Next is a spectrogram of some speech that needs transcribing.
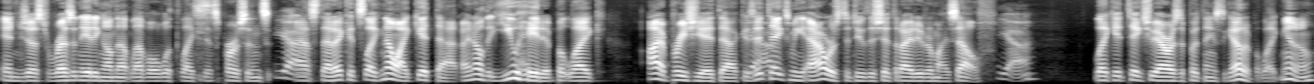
and just resonating on that level with like this person's Yeah. aesthetic. It's like, no, I get that. I know that you hate it, but like I appreciate that because Yeah. it takes me hours to do the shit that I do to myself. Yeah. Like it takes you hours to put things together, but like you know,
